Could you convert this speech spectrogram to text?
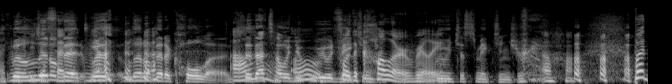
I think with a little bit, it, yeah. with a little bit of cola. so that's how we, Oh, we would for make the ginger- color, really. We would just make ginger. ale. but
